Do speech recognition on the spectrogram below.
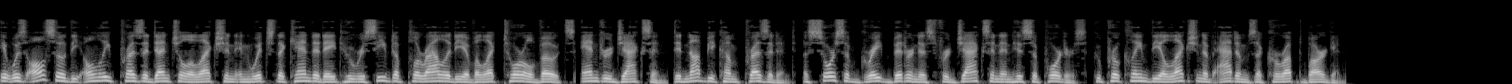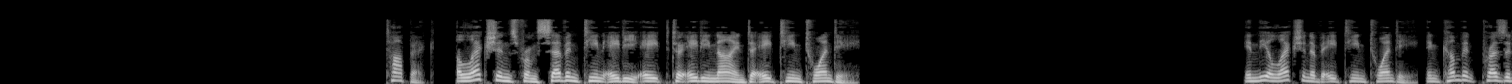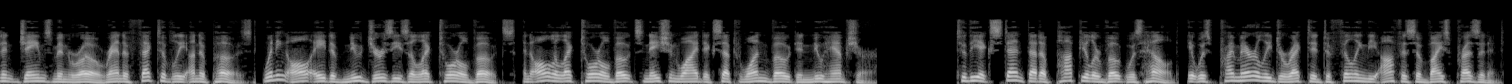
It was also the only presidential election in which the candidate who received a plurality of electoral votes Andrew Jackson did not become president, a source of great bitterness for Jackson and his supporters, who proclaimed the election of Adams a corrupt bargain. Elections from 1788 to 89 to 1820 In the election of 1820, incumbent President James Monroe ran effectively unopposed, winning all eight of New Jersey's electoral votes, and all electoral votes nationwide except one vote in New Hampshire. To the extent that a popular vote was held, it was primarily directed to filling the office of vice president.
